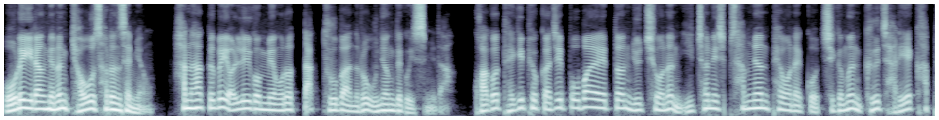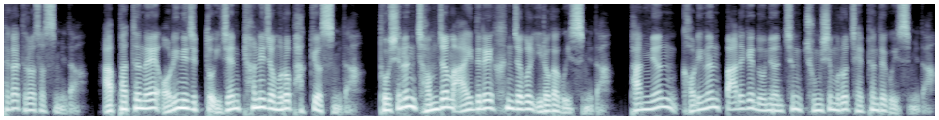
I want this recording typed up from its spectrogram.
올해 1학년은 겨우 33명, 한 학급에 17명으로 딱 두 반으로 운영되고 있습니다. 과거 대기표까지 뽑아야 했던 유치원은 2023년 폐원했고 지금은 그 자리에 카페가 들어섰습니다. 아파트 내 어린이집도 이젠 편의점으로 바뀌었습니다. 도시는 점점 아이들의 흔적을 잃어가고 있습니다. 반면 거리는 빠르게 노년층 중심으로 재편되고 있습니다.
